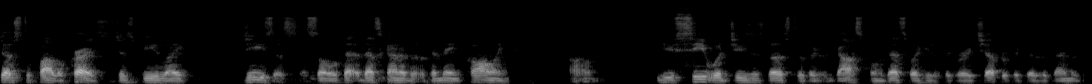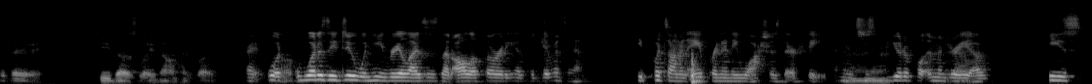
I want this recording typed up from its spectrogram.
just to follow Christ. Just be like Jesus. So that that's kind of the, the main calling. Um, you see what Jesus does to the gospel, and that's why he's the great shepherd. Because at the end of the day, he does lay down his life. Right. What What does he do when he realizes that all authority has been given to him? He puts on an apron and he washes their feet. I mean, it's just Mhm. beautiful imagery Yeah. of he's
